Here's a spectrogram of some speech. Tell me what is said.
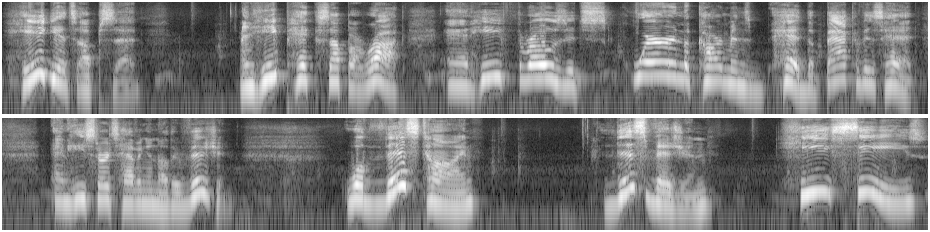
he gets upset and he picks up a rock and he throws it square in the Cartman's head the back of his head and he starts having another vision. Well, this time, this vision, he sees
